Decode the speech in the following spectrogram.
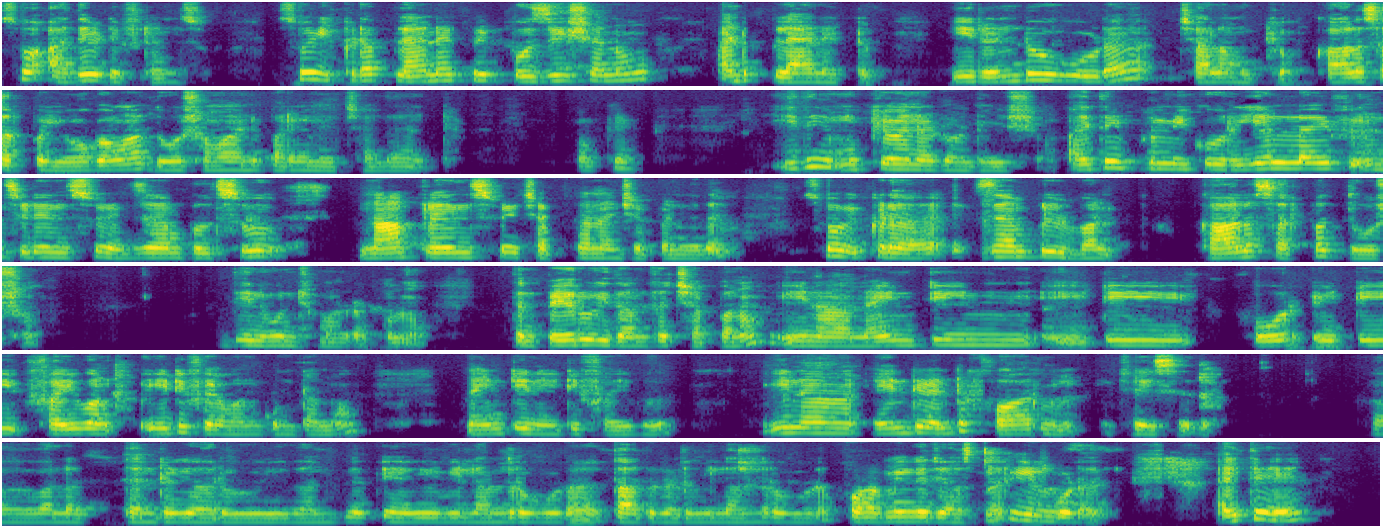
సో అదే డిఫరెన్స్. సో ఇక్కడ ప్లానెటరీ పొజిషన్ అండ్ ప్లానెట్ ఈ రెండు కూడా చాలా ముఖ్యం. కాలసర్ప యోగమా దోషమా అని పరిగణించాలి అంటే. ఓకే? ఇది ముఖ్యమైనటువంటి విషయం. అయితే ఇప్పుడు మీకు రియల్ లైఫ్ ఇన్సిడెంట్స్ ఎగ్జాంపుల్స్ నా క్లయింట్స్ చెప్తానని చెప్పాను కదా. సో ఇక్కడ ఎగ్జాంపుల్ వన్ కాల సర్ప దోషం. దీని గురించి మాట్లాడుకుందాం. తన పేరు ఇదంతా చెప్పను. ఈయన nineteen eighty four eighty five eighty five అనుకుంటాను. నైన్టీన్ ఎయిటీ ఫైవ్ ఈయన ఏంటి అంటే ఫార్మింగ్ చేసేది. వాళ్ళ తండ్రి గారు వీళ్ళందరూ కూడా తాతగారు వీళ్ళందరూ కూడా ఫార్మింగ్ చేస్తున్నారు ఈయన కూడా అయితే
